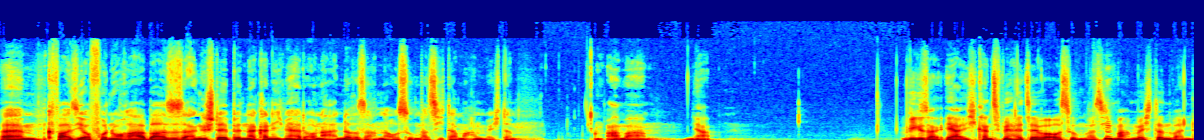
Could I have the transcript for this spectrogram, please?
ähm, quasi auf Honorarbasis angestellt bin, da kann ich mir halt auch eine andere Sachen aussuchen, was ich da machen möchte. Aber ja. Wie gesagt, ja, ich kann es mir halt selber aussuchen, was ich machen möchte und wann.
